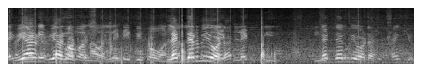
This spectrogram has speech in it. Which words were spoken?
Let, We are- let it we are be for not one hour. concerned. Let it be for one Let hour. there be order. Let, let be. Let there be order. Thank you.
